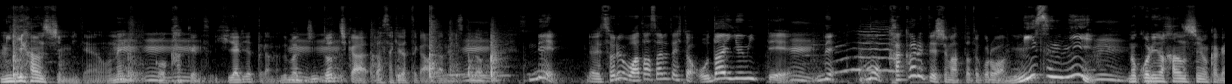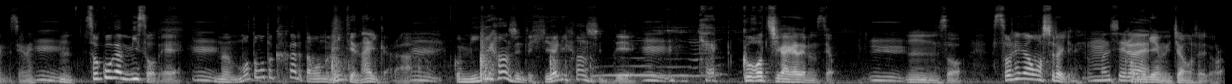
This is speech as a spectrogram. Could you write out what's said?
右半身みたいなのをね、うんうんうんこう書くんです左だったかな、でまあじうんうん。どっちから先だったかわかんないですけど、ででそれを渡された人はお題を見て、うん。でもう書かれてしまったところは見ずにうん。残りの半身を書くんですよね、うん。そこがミソでうん。もともと書かれたものを見てないから、うん。こう右半身と左半身でうん。結構違いが出るんですよ、うん。うん、そう。それが面白いよね。面この白いゲームの一番面白いところ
